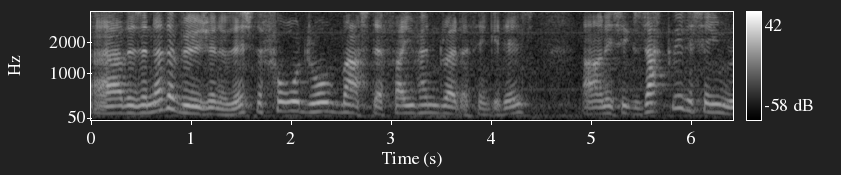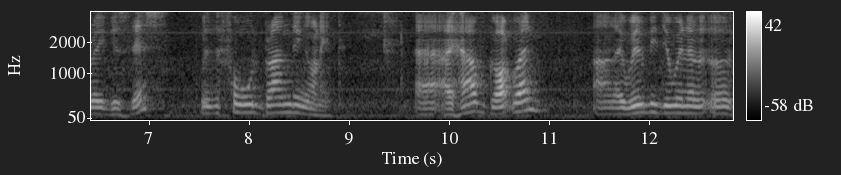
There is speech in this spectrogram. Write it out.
uh, there's another version of this, the Ford Roadmaster 500 I think it is, and it's exactly the same rig as this with the Ford branding on it. Uh, I have got one and I will be doing a little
